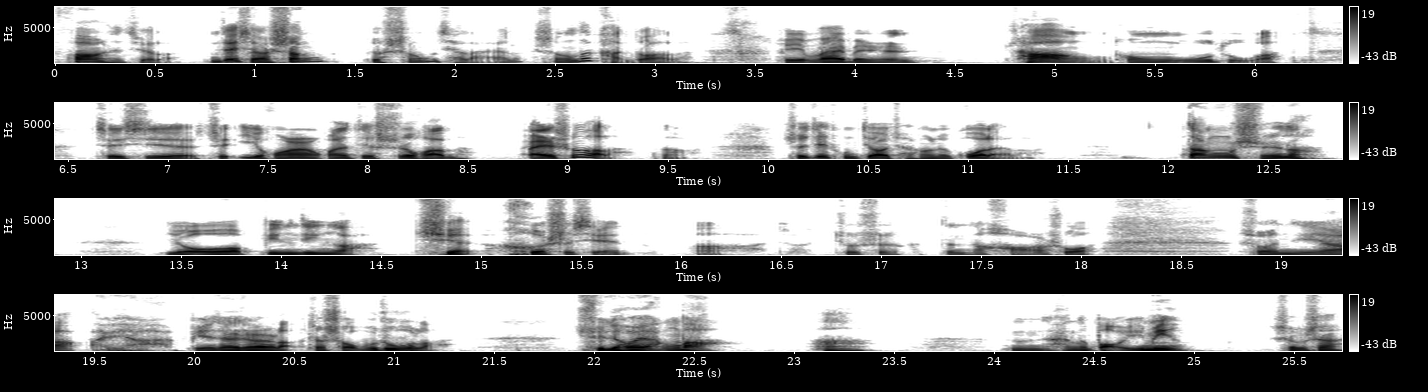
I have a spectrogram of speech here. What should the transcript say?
放下去了。你再想升，就升不起来了，绳子砍断了。所以外边人畅通无阻啊。这些这一环二环这十环嘛，白设了啊，直接从吊桥上就过来了。当时呢，有兵丁啊劝贺世贤啊。就就是跟他好好说，说你呀，哎呀，别在这儿了，这守不住了，去辽阳吧，啊，嗯，还能保一命，是不是？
